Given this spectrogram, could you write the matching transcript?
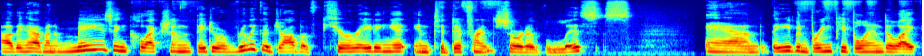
Uh, they have an amazing collection. They do a really good job of curating it into different sort of lists. And they even bring people into like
